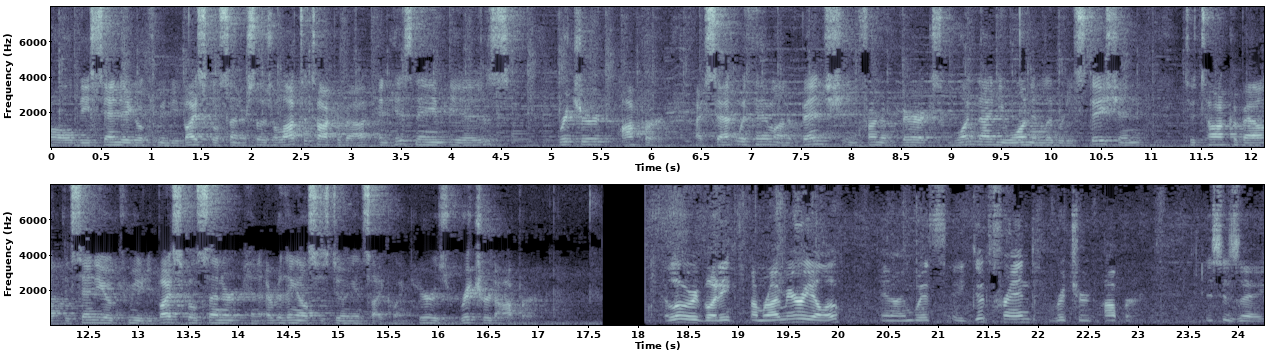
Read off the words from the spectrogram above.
called the San Diego Community Bicycle Center. So there's a lot to talk about, and his name is Richard Opper. I sat with him on a bench in front of Barracks 191 in Liberty Station to talk about the San Diego Community Bicycle Center and everything else he's doing in cycling. Here is Richard Opper. Hello everybody, I'm Ron Miriello and I'm with a good friend, Richard Opper. This is a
